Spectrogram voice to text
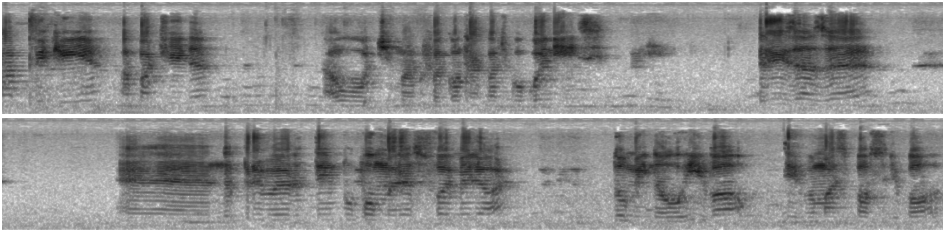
rapidinha, a partida, a última, que foi contra o Atlético Goianiense. 3 a 0 é, No primeiro tempo, o Palmeiras foi melhor, dominou o rival, teve mais posse de bola,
